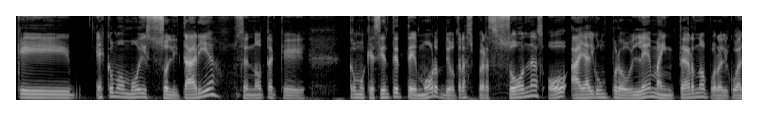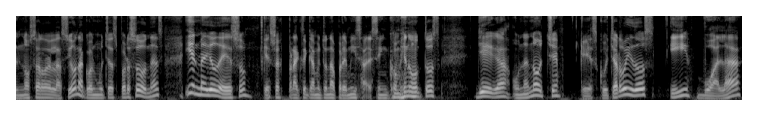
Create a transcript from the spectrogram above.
que es como muy solitaria, se nota que como que siente temor de otras personas o hay algún problema interno por el cual no se relaciona con muchas personas y en medio de eso, que eso es prácticamente una premisa de cinco minutos, llega una noche que escucha ruidos y voilà,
